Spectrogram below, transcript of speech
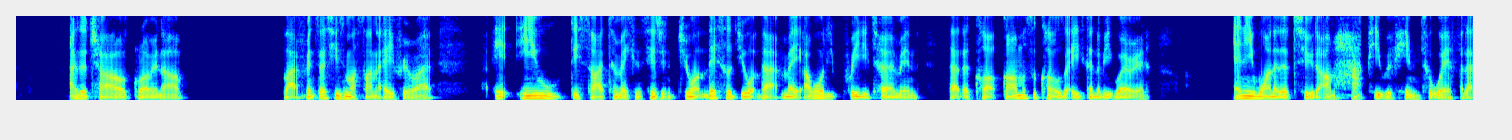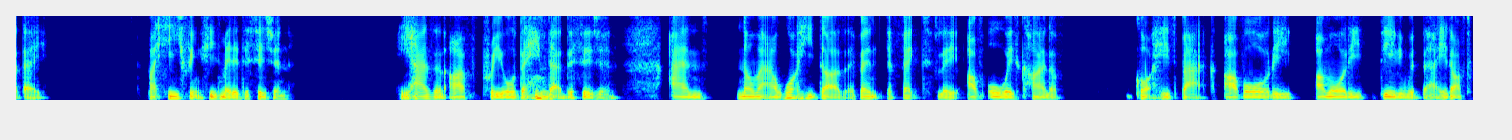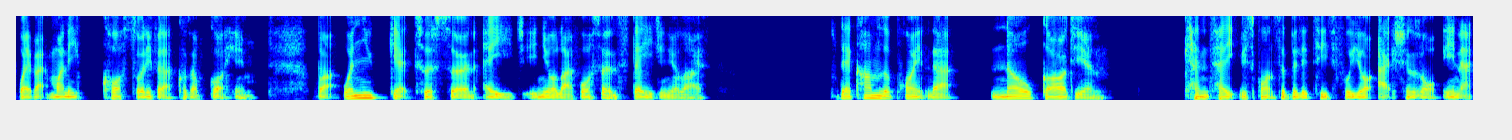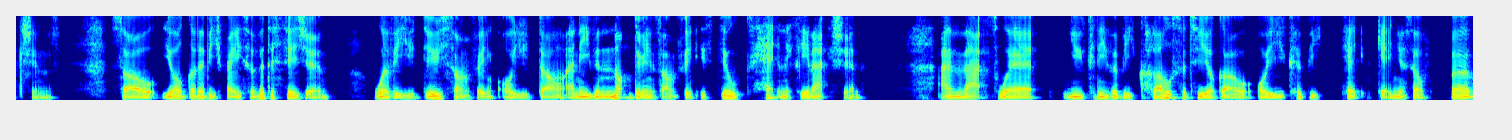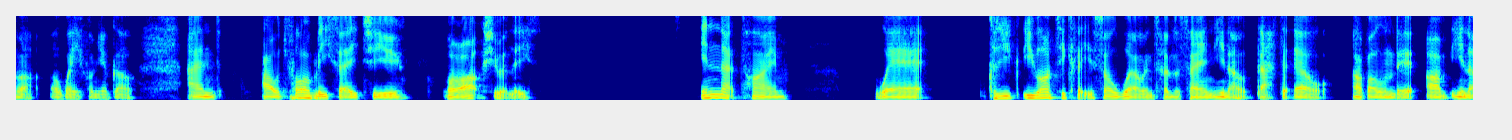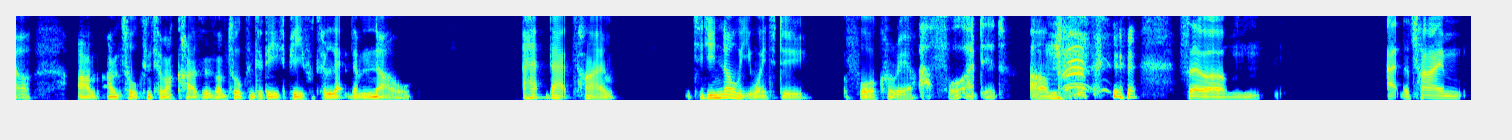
As a child growing up, like for instance, let's my son Avery, right? He, he'll decide to make a decision. Do you want this or do you want that, mate? I've already predetermined that the garments of clothes that he's going to be wearing, any one of the two that I'm happy with him to wear for that day. But he thinks he's made a decision. He hasn't. I've preordained that decision. And no matter what he does, event- effectively, I've always kind of got his back. I've already, I'm already dealing with that. He don't have to worry about money, costs, or anything like that because I've got him. But when you get to a certain age in your life or a certain stage in your life, there comes a point that no guardian can take responsibilities for your actions or inactions. So you're going to be faced with a decision whether you do something or you don't. And even not doing something is still technically an action. And that's where you can either be closer to your goal or you could be ta- getting yourself further away from your goal. And I would probably say to you, or ask you at least, in that time where, because you, you articulate it so well in terms of saying, you know, that's the L, I've owned it, um, you know, I'm, I'm talking to my cousins, I'm talking to these people to let them know. At that time, did you know what you wanted to do for a career? I thought I did. Um, so um, at the time,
